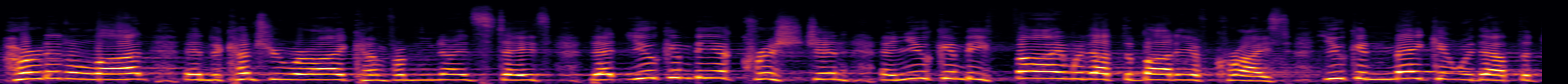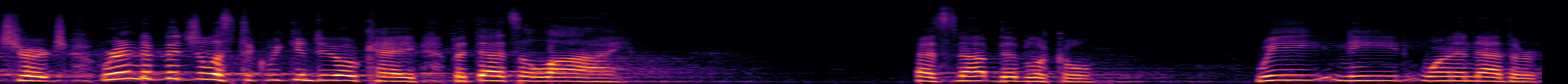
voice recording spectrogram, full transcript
heard it a lot in the country where I come from, the United States, that you can be a Christian and you can be fine without the body of Christ. You can make it without the church. We're individualistic, we can do okay, but that's a lie. That's not biblical. We need one another.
